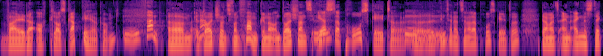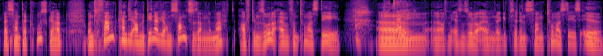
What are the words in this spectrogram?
weil da auch Klaus Grabke herkommt. Mhm, Thump. Ähm, Genau. Deutschlands von Thumb, genau. Und Deutschlands erster Pro-Skater, äh, internationaler Pro-Skater. Damals ein eigenes Deck bei Santa Cruz gehabt. Und Thumb kannte ich auch, mit denen habe ich auch einen Song zusammen gemacht, auf dem Soloalbum von Thomas D. Ach, ähm, äh, Auf dem ersten Soloalbum, da gibt's ja den Song Thomas D. ist ill,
